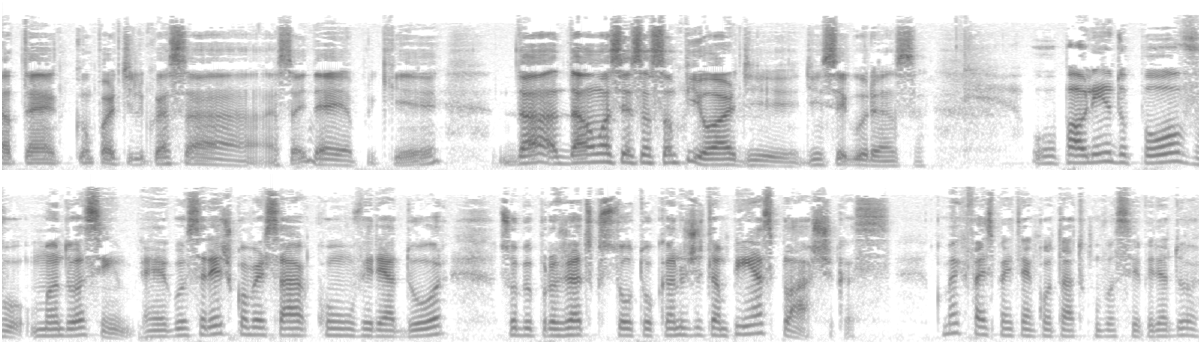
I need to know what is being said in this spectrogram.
até compartilho com essa, essa ideia, porque dá, dá uma sensação pior de, de insegurança. O Paulinho do Povo mandou assim: eh, gostaria de conversar com o vereador sobre o projeto que estou tocando de tampinhas plásticas. Como é que faz para entrar em contato com você, vereador?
